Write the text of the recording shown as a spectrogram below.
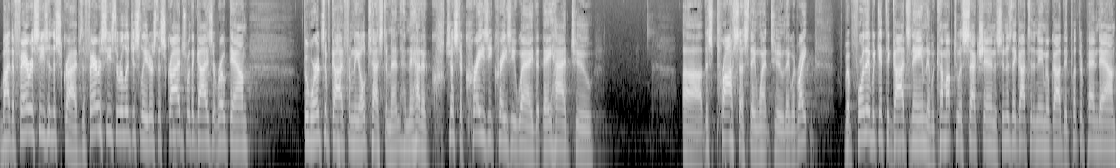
by the Pharisees and the scribes. The Pharisees, the religious leaders, the scribes were the guys that wrote down the words of God from the Old Testament, and they had a, just a crazy, crazy way that they had to, uh, this process they went to. They would write, before they would get to God's name, they would come up to a section. As soon as they got to the name of God, they'd put their pen down.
